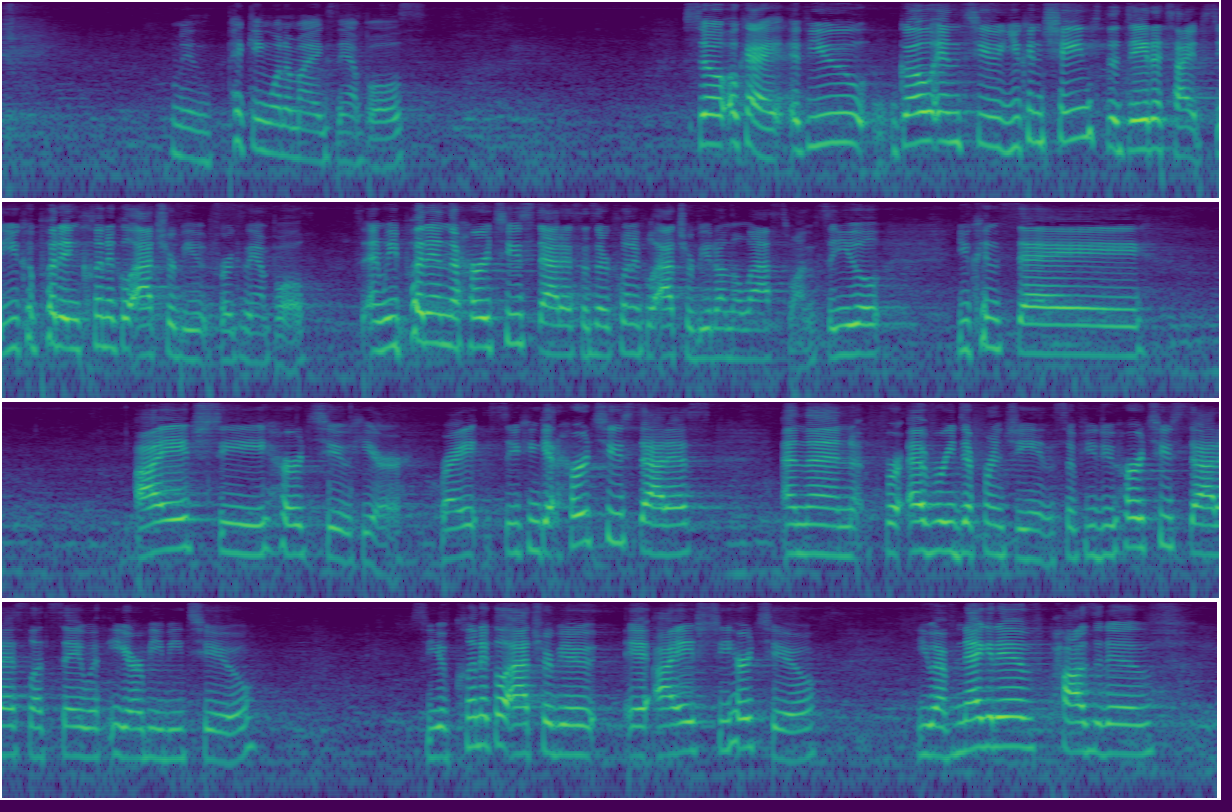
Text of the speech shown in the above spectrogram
I mean, picking one of my examples. So, okay, if you go into, you can change the data type. So you could put in clinical attribute, for example. And we put in the HER2 status as our clinical attribute on the last one. So you'll, you can say, IHC HER2 here, right? So you can get HER2 status and then for every different gene. So if you do HER2 status, let's say with ERBB2, so you have clinical attribute IHC HER2, you have negative, positive,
